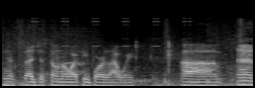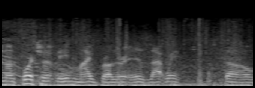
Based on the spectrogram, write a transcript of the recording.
and it's, I just don't know why people are that way. Um, and unfortunately, my brother is that way. So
